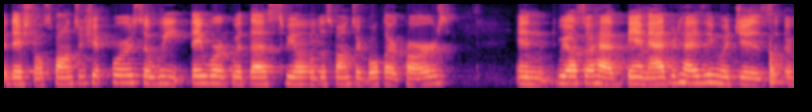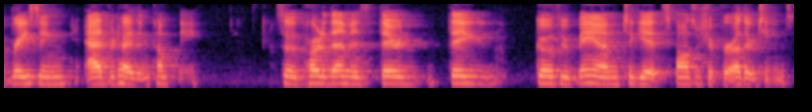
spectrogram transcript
additional sponsorship for us. So we they work with us to be able to sponsor both our cars. And we also have BAM Advertising, which is a racing advertising company. So part of them is they they go through BAM to get sponsorship for other teams.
